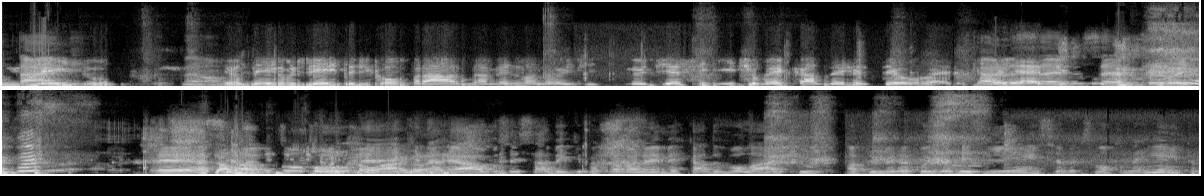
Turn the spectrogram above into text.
um timing. jeito, Não. eu dei um jeito de comprar na mesma noite. No dia seguinte o mercado derreteu, velho. Cara, Foi sério, épico. sério, foi. É, assim, Tá ó, bom. pô, é, é que na real, vocês sabem que pra trabalhar em mercado volátil, a primeira coisa é resiliência, velho. Senão tu nem entra.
